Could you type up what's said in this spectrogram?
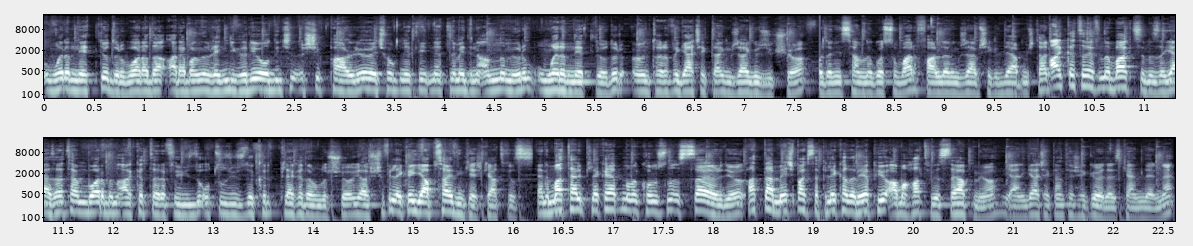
Umarım netliyordur. Bu arada arabanın rengi gri olduğu için ışık parlıyor ve çok netleyip netlemediğini anlamıyorum. Umarım netliyordur. Ön tarafı gerçekten güzel gözüküyor. Burada Nissan logosu var. Farlarını güzel bir şekilde yapmışlar. Arka tarafına baktığımızda ya zaten bu arabanın arka tarafı %30 %40 plakadan oluşuyor. Ya şu plakayı yapsaydın keşke Hot Wheels. Yani Mattel plaka yapmama konusunda ısrar ediyor. Hatta Matchbox'ta plakaları yapıyor ama Hot Wheels'ta yapmıyor. Yani gerçekten teşekkür ederiz kendilerine.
